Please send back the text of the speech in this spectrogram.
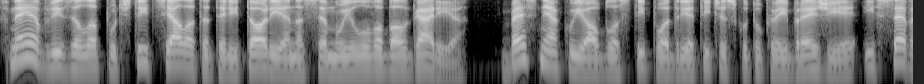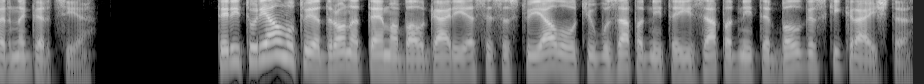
В нея влизала почти цялата територия на Самуилова България, без някои области по Адриатическото крайбрежие и в Северна Гърция. Териториалното ядро на тема България се състояло от югозападните и западните български краища,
